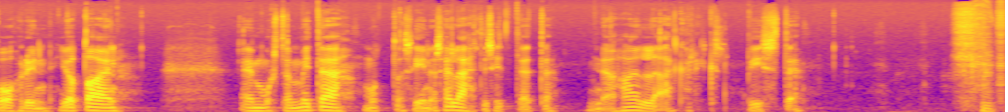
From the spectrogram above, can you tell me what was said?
pohdin jotain. En muista mitä, mutta siinä se lähti sitten, että minä haen lääkäriksi. Piste.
